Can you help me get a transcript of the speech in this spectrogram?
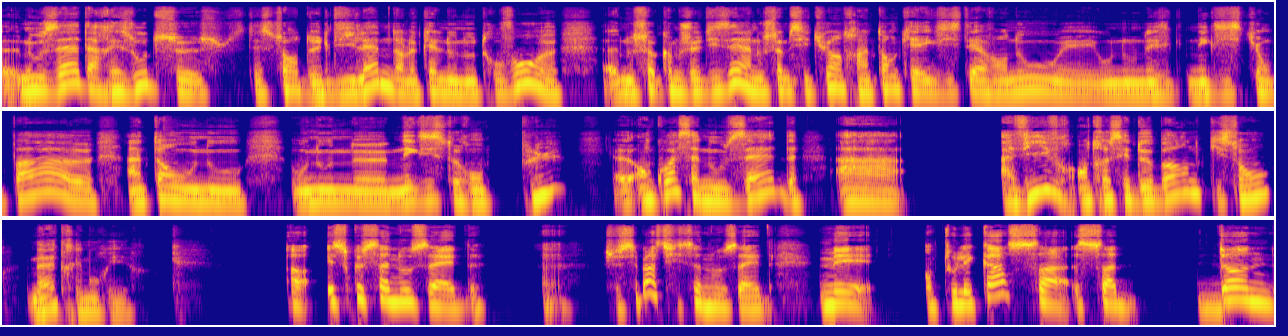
euh, nous aide à résoudre ce, cette sorte de dilemme dans lequel nous nous trouvons Euh, Nous sommes, comme je disais, hein, nous sommes situés entre un temps qui a existé avant nous et où nous n'ex- n'existions pas, euh, un temps où nous, où nous ne- n'existerons plus. Euh, En quoi ça nous aide à, à vivre entre ces deux bornes qui sont naître et mourir Alors, est-ce que ça nous aide? Euh, Je ne sais pas si ça nous aide, mais en tous les cas, ça, ça donne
